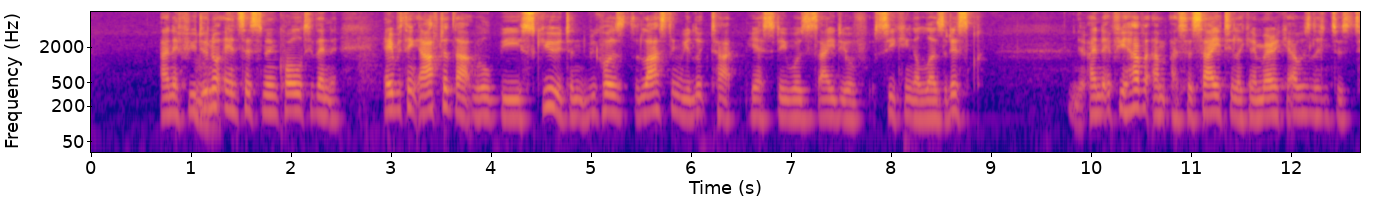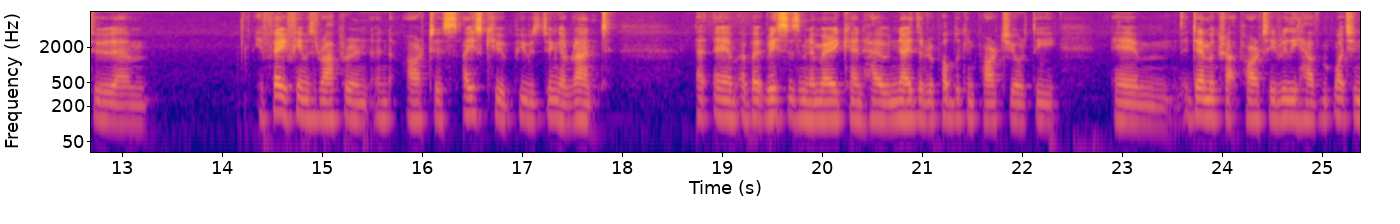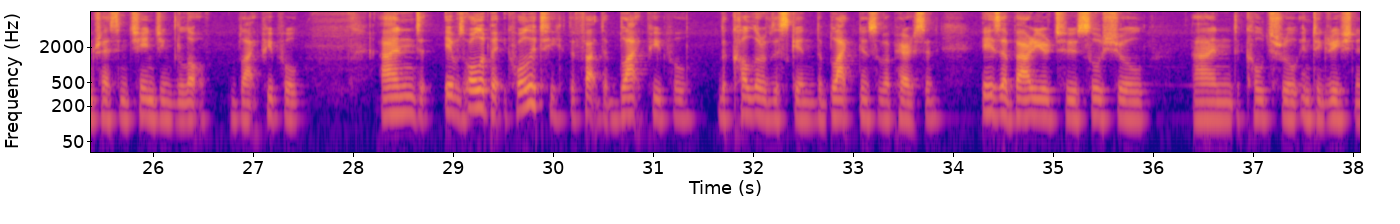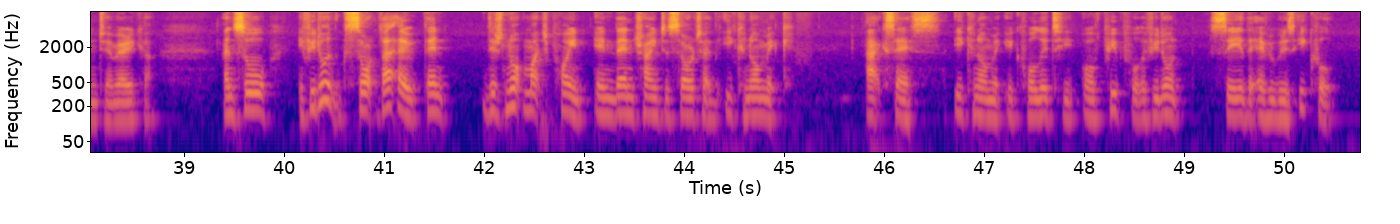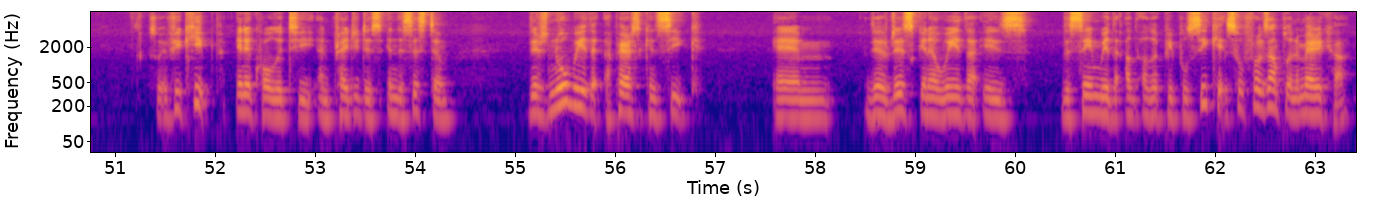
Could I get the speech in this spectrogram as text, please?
And if you do Mm. not insist on equality, then everything after that will be skewed. And because the last thing we looked at yesterday was this idea of seeking Allah's rizq. Yeah. And if you have a, a society like in America, I was listening to, to um, a very famous rapper and, and artist, Ice Cube. He was doing a rant uh, um, about racism in America and how neither the Republican Party or the um, Democrat Party really have much interest in changing the lot of black people. And it was all about equality the fact that black people, the colour of the skin, the blackness of a person, is a barrier to social and cultural integration into America. And so, if you don't sort that out, then there's not much point in then trying to sort out the economic access, economic equality of people if you don't say that everybody's equal. So, if you keep inequality and prejudice in the system, there's no way that a person can seek um, their rizq in a way that is the same way that other people seek it. So, for example, in America,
